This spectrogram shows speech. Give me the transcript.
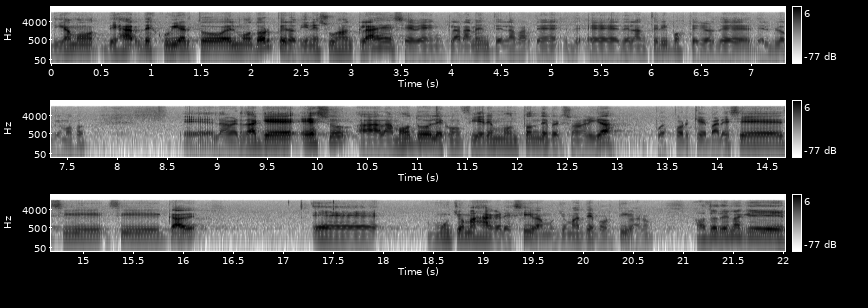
digamos, dejar descubierto el motor, pero tiene sus anclajes, se ven claramente en la parte delantera y posterior del bloque motor. la verdad que eso a la moto le confiere un montón de personalidad. Pues porque parece, si, cabe, eh, mucho más agresiva, mucho más deportiva. ¿no? Otro tema que,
